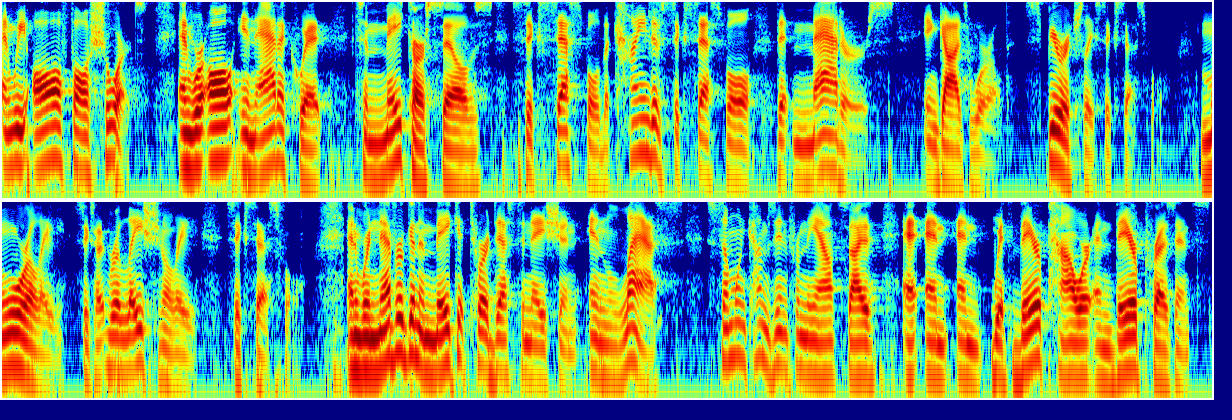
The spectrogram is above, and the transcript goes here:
and we all fall short, and we're all inadequate to make ourselves successful, the kind of successful that matters in God's world spiritually successful, morally successful, relationally successful. And we're never going to make it to our destination unless someone comes in from the outside and, and, and with their power and their presence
